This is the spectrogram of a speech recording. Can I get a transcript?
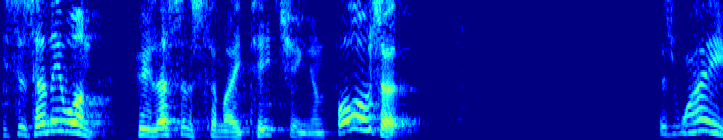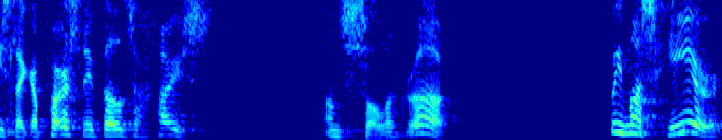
He says, Anyone who listens to my teaching and follows it is wise, like a person who builds a house on solid rock. We must hear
